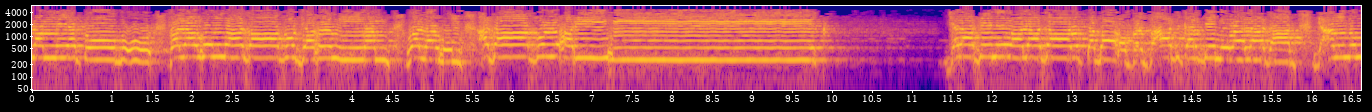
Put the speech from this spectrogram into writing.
لم یتوبو فلہم عذاب جہنم ولہم عذاب الحریق جلا دینے والا عذاب تباہ و برباد کر دینے والا عذاب جہنم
